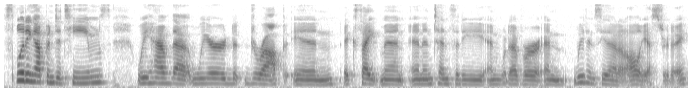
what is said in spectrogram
splitting up into teams we have that weird drop in excitement and intensity and whatever and we didn't see that at all yesterday.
